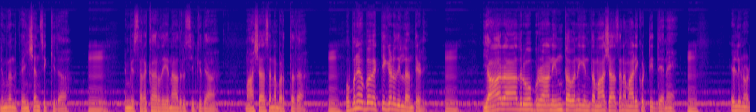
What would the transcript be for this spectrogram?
ನಿಮಗೊಂದು ಪೆನ್ಷನ್ ಸಿಕ್ಕಿದ? ನಿಮಗೆ ಸರ್ಕಾರದ ಏನಾದರೂ ಸಿಕ್ಕಿದ? ಮಾಶಾಸನ ಬರ್ತದ? ಒಬ್ಬನೇ ಒಬ್ಬ ವ್ಯಕ್ತಿ ಕೇಳೋದಿಲ್ಲ ಅಂತೇಳಿ. ಯಾರಾದರೂ ಒಬ್ಬರು ನಾನು ಇಂಥವನಿಗೆ ಇಂಥ ಮಾಶಾಸನ ಮಾಡಿಕೊಟ್ಟಿದ್ದೇನೆ ಹೇಳಿ ನೋಡ.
